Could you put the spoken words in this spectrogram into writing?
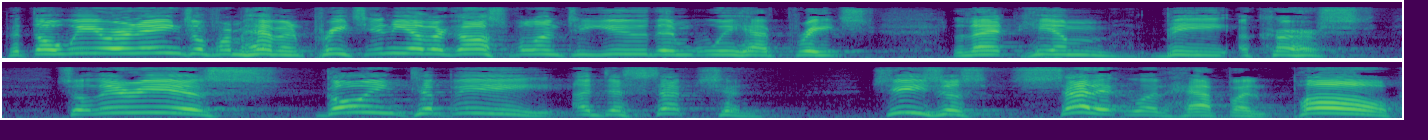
But though we are an angel from heaven, preach any other gospel unto you than we have preached, let him be accursed. So there is going to be a deception. Jesus said it would happen. Paul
